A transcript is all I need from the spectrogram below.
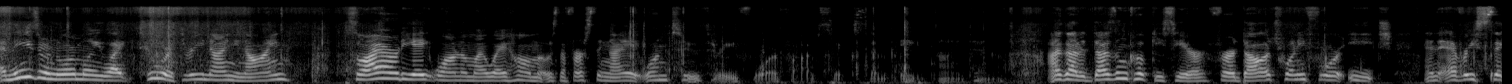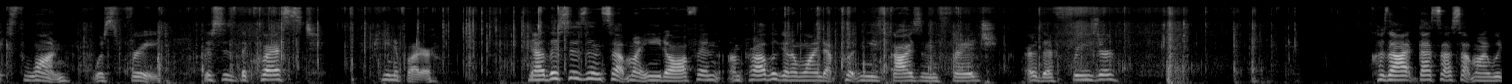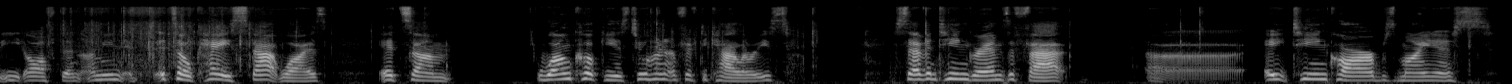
And these are normally like two or three ninety nine. So I already ate one on my way home. It was the first thing I ate. One, two, three, four, five, six, seven, eight, nine, ten. I got a dozen cookies here for a dollar twenty-four each, and every sixth one was free. This is the Quest peanut butter. Now, this isn't something I eat often. I'm probably going to wind up putting these guys in the fridge or the freezer because I that's not something I would eat often. I mean, it's, it's okay stat-wise. It's um one cookie is 250 calories, 17 grams of fat, uh, 18 carbs minus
